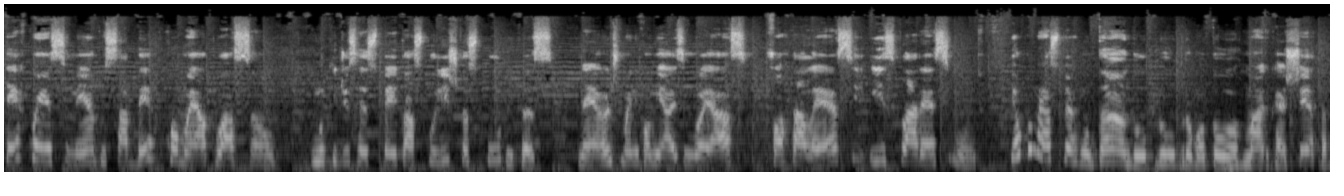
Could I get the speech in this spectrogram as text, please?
ter conhecimento e saber como é a atuação no que diz respeito às políticas públicas né, antimanicomiais em Goiás, fortalece e esclarece muito. Eu começo perguntando para o promotor Mário Caixeta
